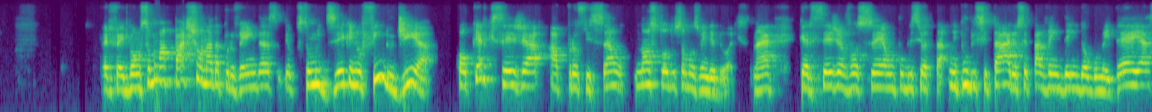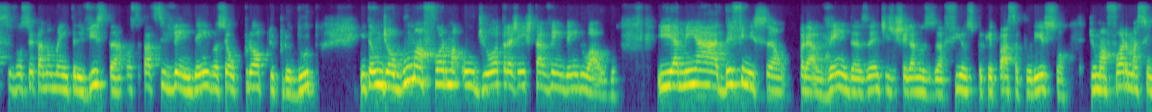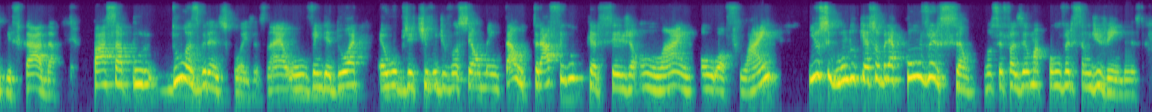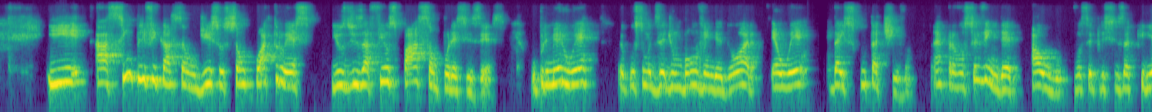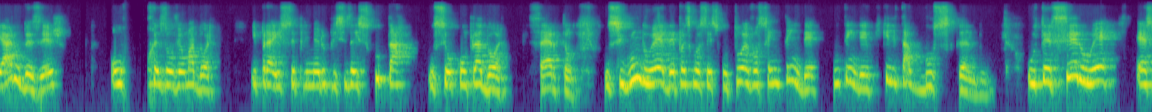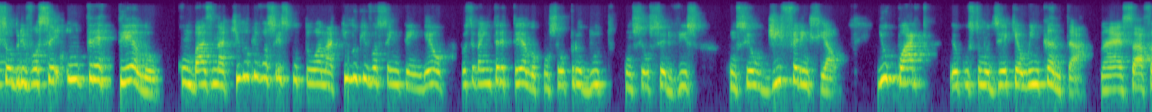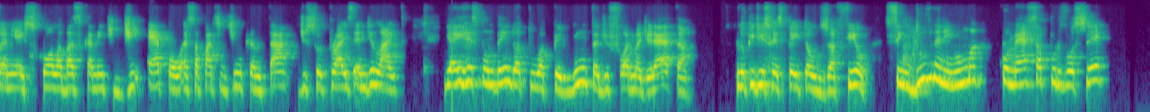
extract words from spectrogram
Perfeito. Bom, sou uma apaixonada por vendas. Eu costumo dizer que no fim do dia, qualquer que seja a profissão, nós todos somos vendedores, né? Quer seja você um publicitário, um publicitário você está vendendo alguma ideia, se você está numa entrevista, você está se vendendo, você é o próprio produto. Então, de alguma forma ou de outra, a gente está vendendo algo. E a minha definição para vendas, antes de chegar nos desafios, porque passa por isso, de uma forma simplificada, passa por duas grandes coisas, né? O vendedor é o objetivo de você aumentar o tráfego, quer seja online ou offline, e o segundo que é sobre a conversão, você fazer uma conversão de vendas. E a simplificação disso são quatro E's, e os desafios passam por esses E's. O primeiro E, eu costumo dizer de um bom vendedor, é o E da escutativa. Né? Para você vender algo, você precisa criar o desejo ou resolver uma dor. E para isso você primeiro precisa escutar o seu comprador, certo? O segundo E, depois que você escutou, é você entender, entender o que, que ele está buscando. O terceiro E é sobre você entretê-lo com base naquilo que você escutou, naquilo que você entendeu, você vai entretê-lo com seu produto, com seu serviço, com seu diferencial. E o quarto eu costumo dizer que é o encantar. Né? Essa foi a minha escola, basicamente, de Apple, essa parte de encantar, de surprise and delight. E aí, respondendo a tua pergunta de forma direta, no que diz respeito ao desafio, sem dúvida nenhuma, começa por você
